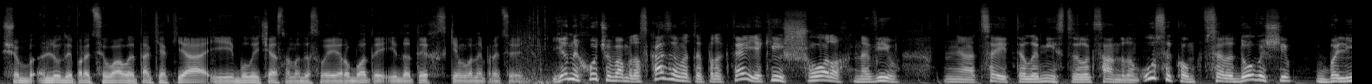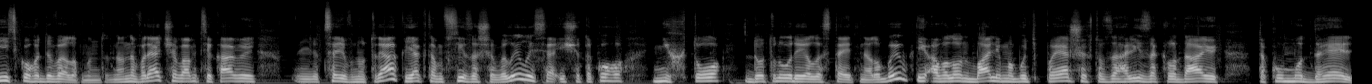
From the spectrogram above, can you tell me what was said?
щоб люди працювали так, як я, і були чесними до своєї роботи і до тих, з ким вони працюють. Я не хочу вам розказувати про те, який шорох навів е, цей телеміст з Олександром Усиком в середовищі балійського девелопменту. Ну, Навряд чи вам цікавий цей внутряк, як там всі зашевелилися, і що такого ніхто до True Real Estate не робив. І Avalon Балі, мабуть, перші, хто взагалі закладають таку модель,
